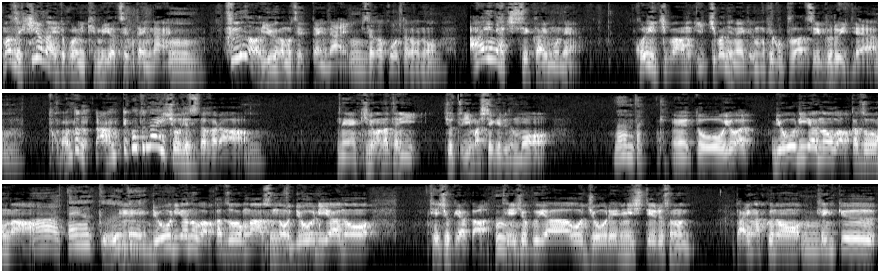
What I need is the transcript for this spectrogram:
まず火のないところに煙は絶対ない。うん風雅は優雅も絶対ない。久川幸太郎の。愛なき世界もね、これ一番、一番じゃないけども結構分厚い部類で、本当なんてことない小説だから、ね、昨日あなたにちょっと言いましたけれども、なんだっけ？えっ、と、要は、料理屋の若造が、ああ、大学うんで、料理屋の若造が、その料理屋の定食屋か、定食屋を常連にしている、その、大学の研究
